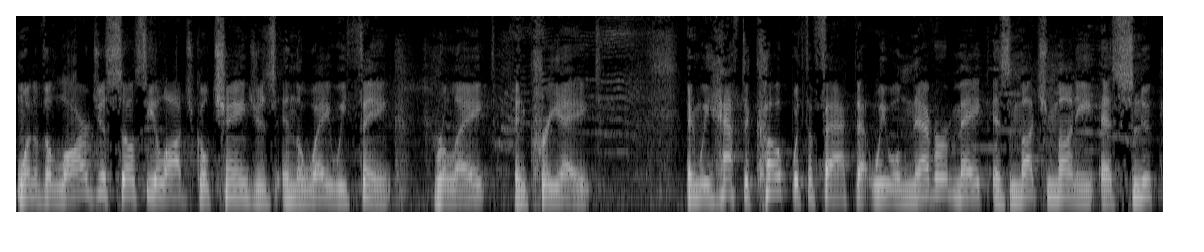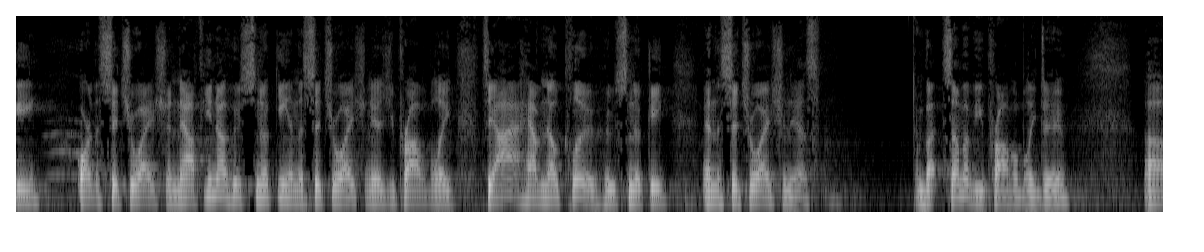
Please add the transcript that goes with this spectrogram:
one of the largest sociological changes in the way we think, relate, and create, and we have to cope with the fact that we will never make as much money as Snooki or the situation. Now, if you know who Snooki and the situation is, you probably see, I have no clue who Snooki and the situation is. But some of you probably do. Uh,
